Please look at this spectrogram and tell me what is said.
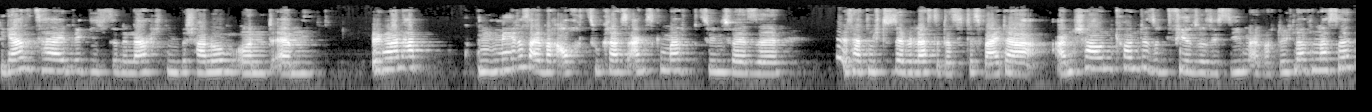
die ganze Zeit wirklich so eine Nachrichtenbeschallung und ähm, irgendwann hat mir das einfach auch zu krass Angst gemacht, beziehungsweise es hat mich zu sehr belastet, dass ich das weiter anschauen konnte, so 24-7 einfach durchlaufen lasse.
